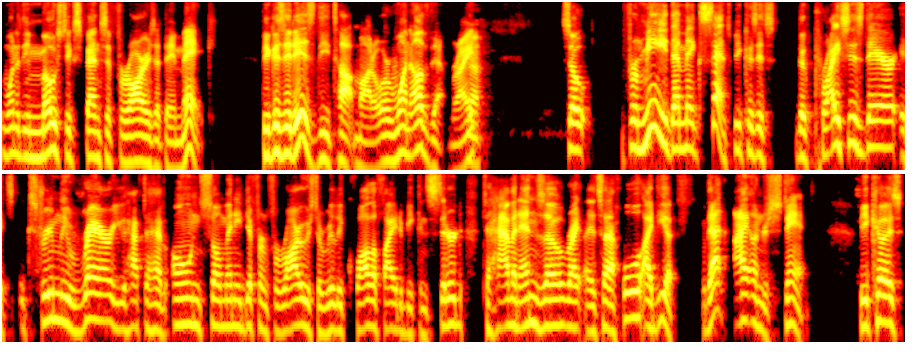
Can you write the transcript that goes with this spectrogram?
one of the most expensive Ferraris that they make, because it is the top model or one of them, right? Yeah. So for me, that makes sense because it's the price is there. It's extremely rare. You have to have owned so many different Ferraris to really qualify to be considered to have an Enzo, right? It's that whole idea that I understand because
